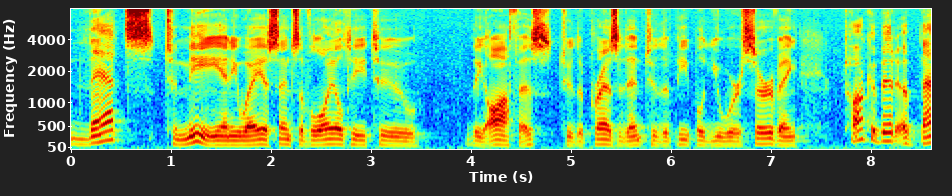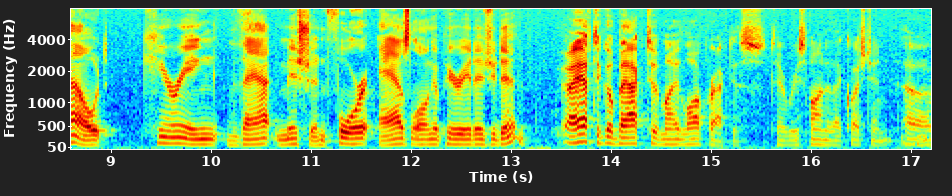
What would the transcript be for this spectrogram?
That's, to me anyway, a sense of loyalty to the office, to the president, to the people you were serving. Talk a bit about carrying that mission for as long a period as you did. I have to go back to my law practice to respond to that question. Uh,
